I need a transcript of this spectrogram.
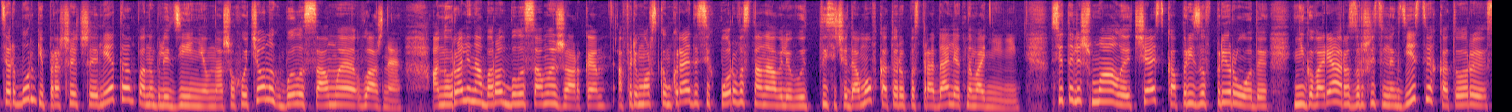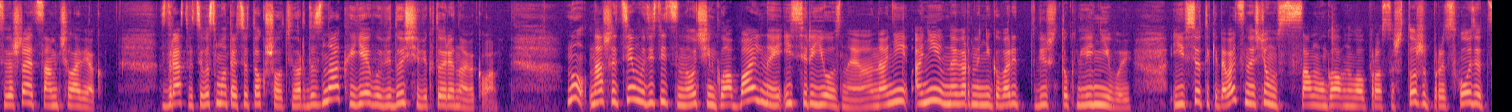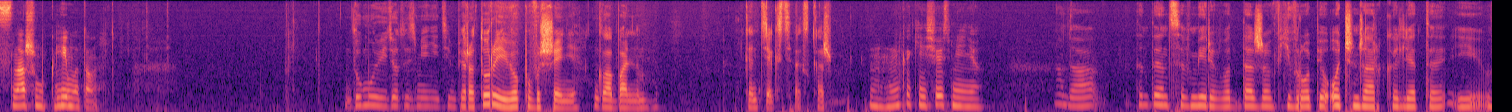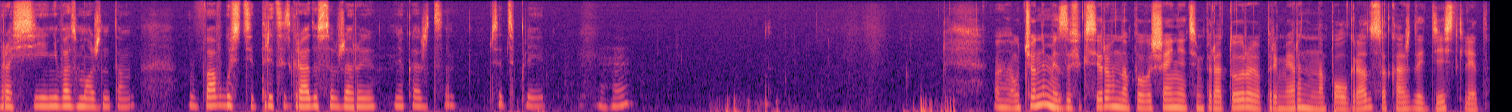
В Санкт-Петербурге прошедшее лето, по наблюдениям наших ученых, было самое влажное. А на Урале, наоборот, было самое жаркое. А в Приморском крае до сих пор восстанавливают тысячи домов, которые пострадали от наводнений. Все это лишь малая часть капризов природы, не говоря о разрушительных действиях, которые совершает сам человек. Здравствуйте, вы смотрите ток-шоу «Твердый знак» и я его ведущая Виктория Новикова. Ну, наша тема действительно очень глобальная и серьезная. Они, они наверное, не говорит лишь только ленивый. И все-таки давайте начнем с самого главного вопроса. Что же происходит с нашим климатом? Думаю, идет изменение температуры и ее повышение в глобальном контексте, так скажем. Угу. Какие еще изменения? Ну да, тенденция в мире, вот даже в Европе очень жаркое лето, и в России невозможно там в августе 30 градусов жары, мне кажется, все теплеет. Угу. Учеными зафиксировано повышение температуры примерно на полградуса каждые 10 лет.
